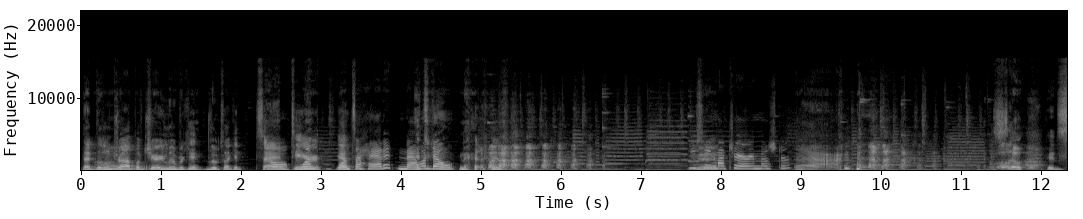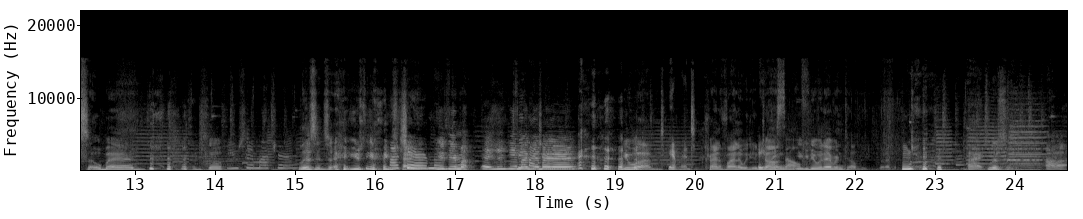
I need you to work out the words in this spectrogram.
that little drop of cherry lubricant looks like a sad Oh, tear. Once, Yeah. once I had it, now I don't. You see Yeah. my cherry, mister? so it's so bad. It's so. You see my cherry? Listen, so, you see My cherry, You see my. Hey, you see, See my, my cherry. You uh, Damn it. trying to find it with your Hate tongue. myself. You can do whatever and tell me. All right, listen. Let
